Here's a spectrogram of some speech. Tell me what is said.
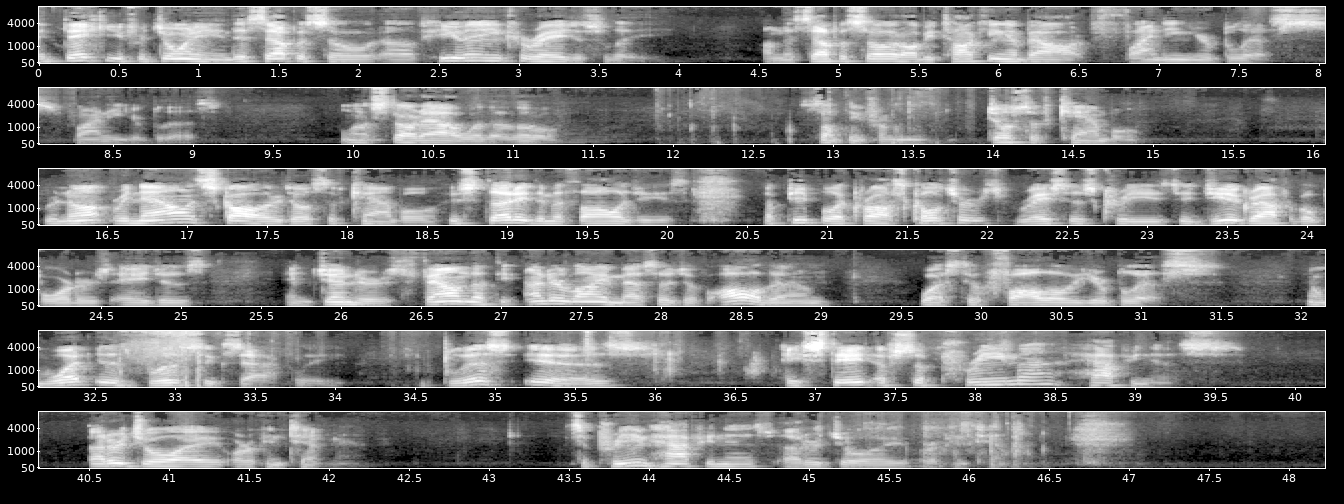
And thank you for joining this episode of Healing Courageously. On this episode, I'll be talking about finding your bliss. Finding your bliss. I want to start out with a little something from Joseph Campbell. Renowned scholar Joseph Campbell, who studied the mythologies of people across cultures, races, creeds, geographical borders, ages, and genders, found that the underlying message of all of them was to follow your bliss. And what is bliss exactly? Bliss is a state of supreme happiness, utter joy, or contentment. Supreme happiness, utter joy, or contentment.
